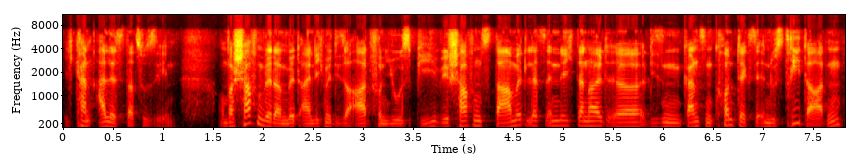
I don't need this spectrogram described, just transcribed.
Ich kann alles dazu sehen. Und was schaffen wir damit eigentlich mit dieser Art von USP? Wir schaffen es damit letztendlich dann halt äh, diesen ganzen Kontext der Industriedaten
